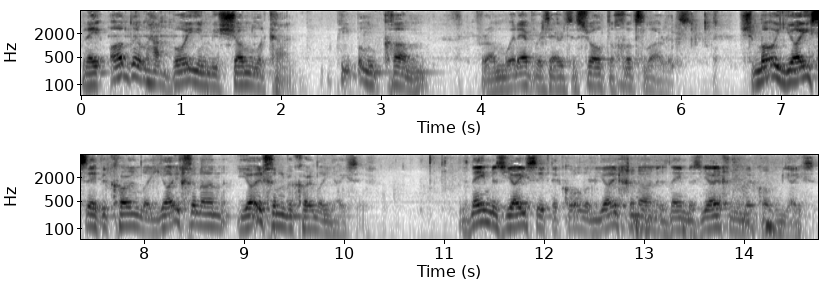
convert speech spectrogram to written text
b'nei Odom haboyim mishom lakan." People who come from whatever is Eretz Yisrael to Chutz Laretz. Shmo Yosef lo Yochanan v'korin lo Yosef. His name is Yosef, they call him Yochanan, his name is Yochanan, they call him Yosef.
